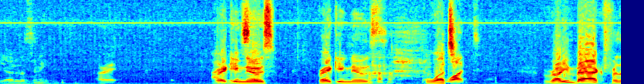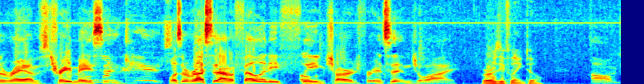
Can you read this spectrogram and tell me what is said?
Yeah, it It's up to me. All right. Breaking news. Breaking news. What? What? Running back for the Rams, Tre Mason, cares? was arrested on a felony fleeing charge for incident in July. Where was he fleeing to? Um,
